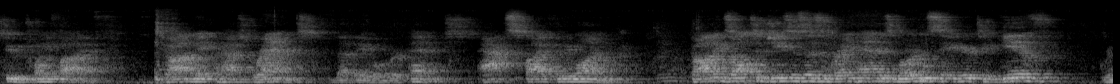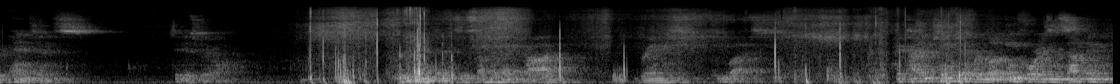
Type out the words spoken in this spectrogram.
2.25. God may perhaps grant that they will repent. Acts 5.31. God exalted Jesus as his right hand as Lord and Savior to give repentance to Israel. Repentance is something that God brings to us. Kind of change that we're looking for isn't something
